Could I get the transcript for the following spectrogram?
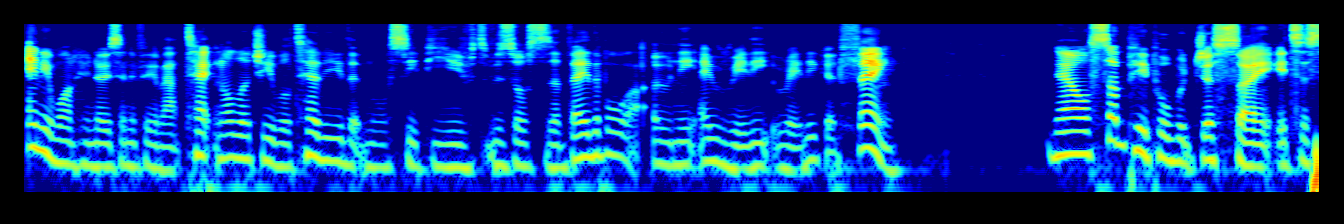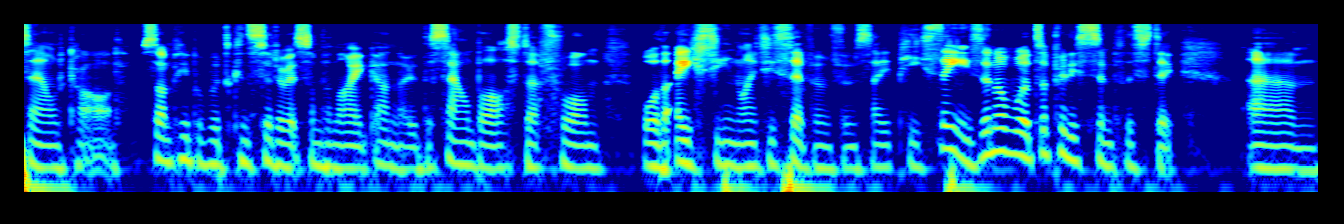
Anyone who knows anything about technology will tell you that more CPU resources available are only a really, really good thing. Now, some people would just say it's a sound card. Some people would consider it something like, I don't know, the Sound Blaster from, or the AC97 from, say, PCs. In other words, a pretty simplistic um,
